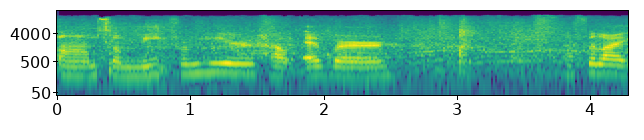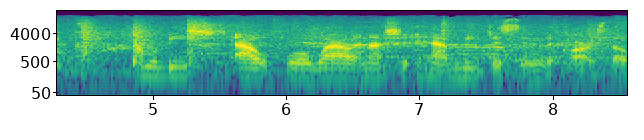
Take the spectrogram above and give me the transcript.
um, some meat from here. However, I feel like I'm to be out for a while and I shouldn't have meat just sitting in the car. So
